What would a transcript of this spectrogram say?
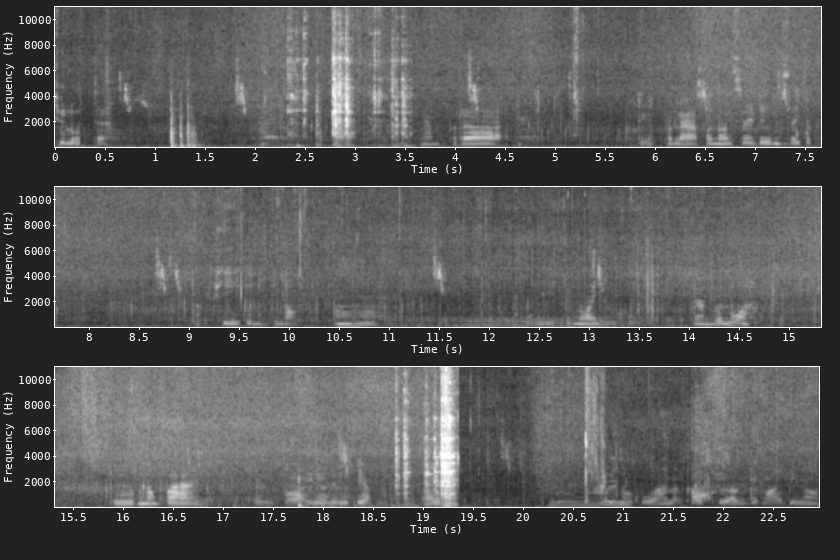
ชุรสจ้ะน้ำปลาเด็กปลาเขาหน่อยใส่เดิมใส่กับกับพี่กันนะพี่น้องอือฮึอีกจักหน้อยจานบะนัวเติมลงไปไปปลาเนี่ยได้มันเสียบใส่ลงเฮ้ยเนาะขัวให้มันเข้าเครื่องจักหน้อยพี่น้อง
